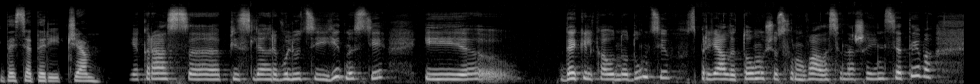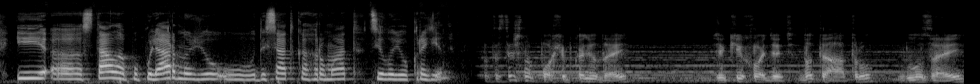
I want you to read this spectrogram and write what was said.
десятиріччя. Якраз е, після Революції Гідності і е, декілька однодумців сприяли тому, що сформувалася наша ініціатива і е, стала популярною у десятках громад цілої України. Статистична похибка людей, які ходять до театру, в музей,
